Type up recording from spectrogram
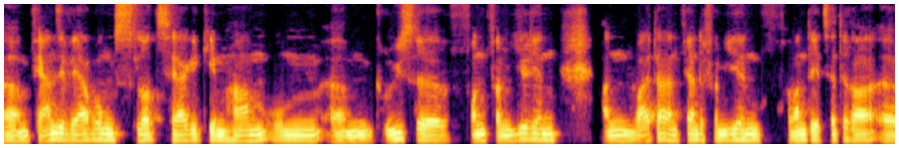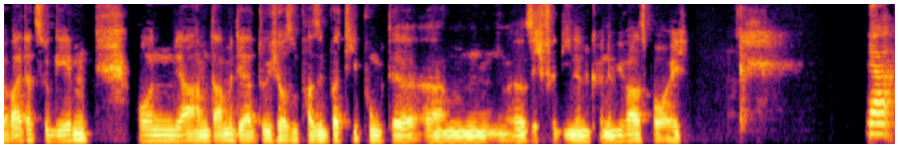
ähm, Fernsehwerbungsslots hergegeben haben, um ähm, Grüße von Familien an weiter entfernte Familien, Verwandte etc. Äh, weiterzugeben und ja, haben damit ja durchaus ein paar Sympathiepunkte ähm, äh, sich verdienen können. Wie war das bei euch? Ja,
